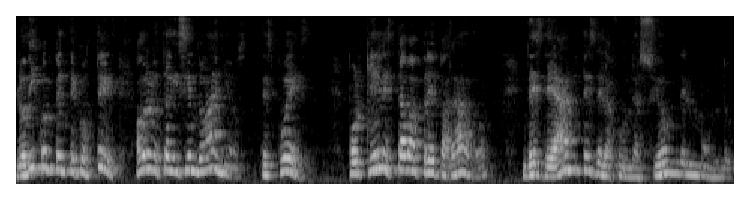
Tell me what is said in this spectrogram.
Lo dijo en Pentecostés, ahora lo está diciendo años después, porque él estaba preparado desde antes de la fundación del mundo,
